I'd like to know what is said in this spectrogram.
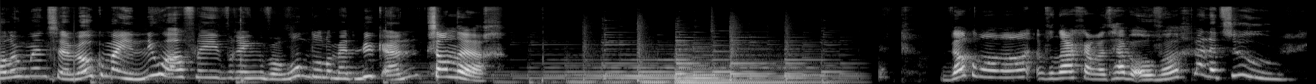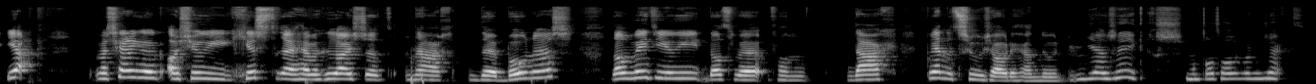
Hallo mensen en welkom bij een nieuwe aflevering van Ronddollen met Luc en... Xander. Welkom allemaal en vandaag gaan we het hebben over. Planet Zoo! Ja, waarschijnlijk als jullie gisteren hebben geluisterd naar de bonus, dan weten jullie dat we vandaag Planet Zoo zouden gaan doen. Jazeker, want dat hadden we gezegd.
